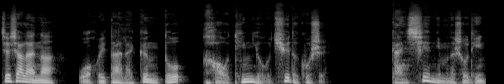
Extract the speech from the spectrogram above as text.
接下来呢，我会带来更多好听有趣的故事。感谢你们的收听。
